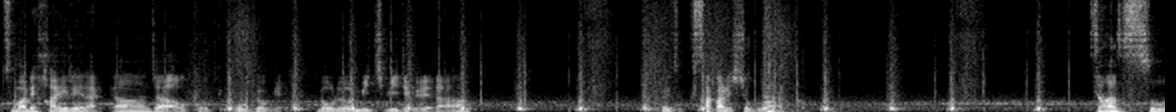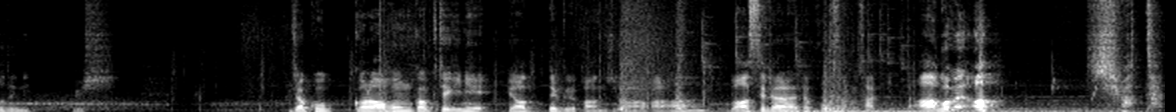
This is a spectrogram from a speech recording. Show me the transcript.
つまり入れない。ああ、じゃあ、オッケーオッケー、オッケーオッケー。俺を導いてくれたな。とりしとくわ。雑草でね。よし。じゃあ、こっから本格的にやってくる感じなのかな忘れられたコースのさっき言った。あ、ごめんあしまった。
